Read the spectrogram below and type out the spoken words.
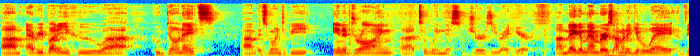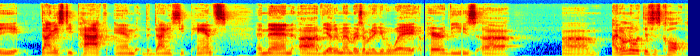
Um, everybody who uh, who donates um, is going to be in a drawing uh, to win this jersey right here. Uh, Mega members, I'm going to give away the Dynasty pack and the Dynasty pants, and then uh, the other members, I'm going to give away a pair of these. Uh, um, I don't know what this is called.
